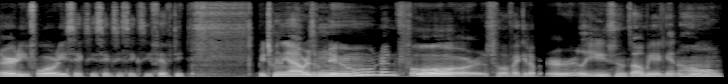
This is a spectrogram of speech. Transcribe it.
30, 40, 60, 60, 60, 50 between the hours of noon and 4. So if I get up early, since I'll be getting home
